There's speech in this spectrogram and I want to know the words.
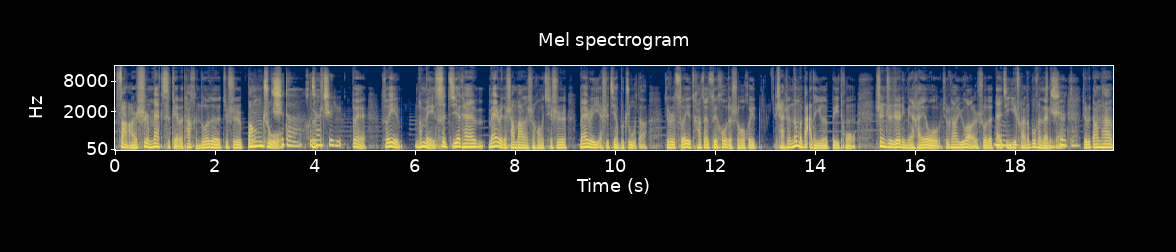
反而是 Max 给了他很多的，就是帮助。是的，互相治愈。对，所以他每次揭开 Mary 的伤疤的时候，其实 Mary 也是接不住的，就是所以他在最后的时候会产生那么大的一个悲痛，甚至这里面还有就是刚刚于老师说的代际遗嗯传的部分在里面，是的，就是当他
